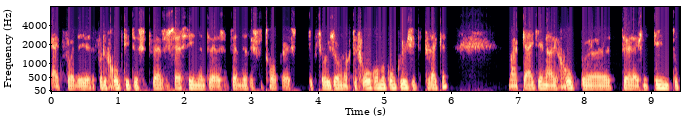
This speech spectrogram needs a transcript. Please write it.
Kijk, voor de, voor de groep die tussen 2016 en 2020 is vertrokken, is het natuurlijk sowieso nog te vroeg om een conclusie te trekken. Maar kijk je naar de groep uh, eh, 2010 tot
